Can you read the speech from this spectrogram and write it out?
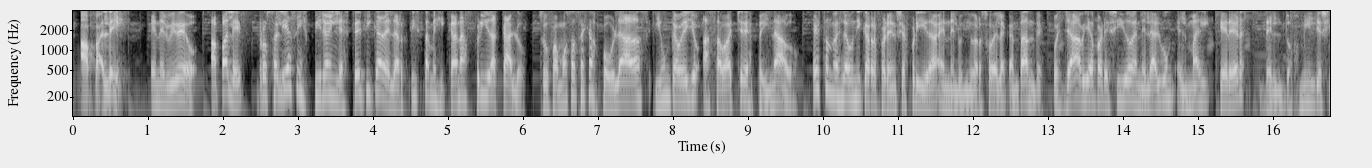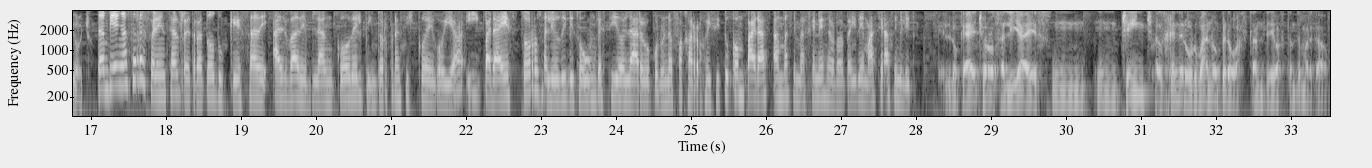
Apalé. En el video Apalé, Rosalía se inspira en la estética de la artista mexicana Frida Kahlo, sus famosas cejas pobladas y un cabello azabache despeinado. Esta no es la única referencia a Frida en el universo de la cantante, pues ya había aparecido en el álbum El Mal Querer del 2018. También hace referencia al retrato duquesa de Alba de Blanco del pintor Francisco de Goya y para esto Rosalía utilizó un vestido largo con una faja roja y si tú comparas ambas imágenes de verdad hay demasiada similitud. Lo que ha hecho Rosalía es un, un change al género urbano, pero bastante, bastante marcado.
